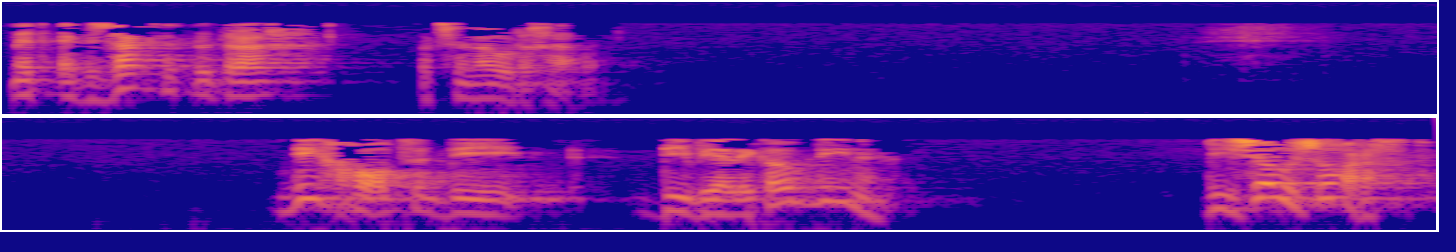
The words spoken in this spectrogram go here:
met exact het bedrag wat ze nodig hadden. Die God, die, die wil ik ook dienen. Die zo zorgt.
